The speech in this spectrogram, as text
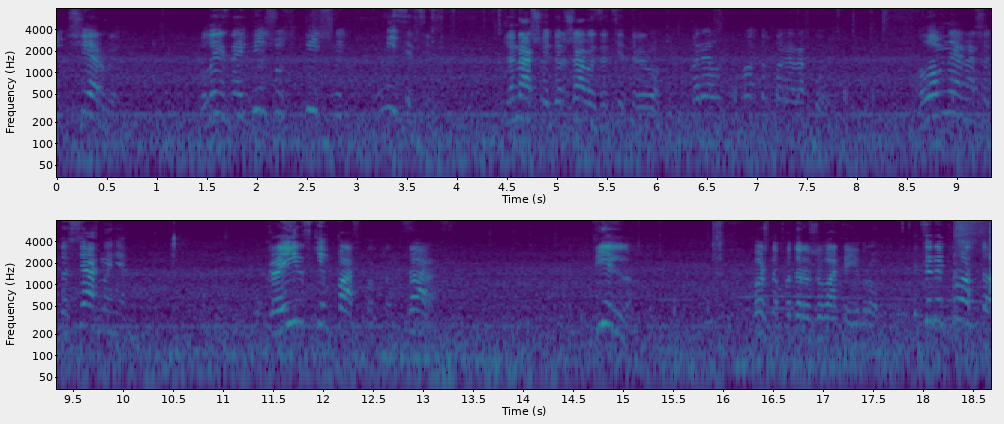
і червень були з найбільш успішних місяців для нашої держави за ці три роки. Просто перерахуйте. Головне наше досягнення українським паспортом зараз вільно можна подорожувати Європу. І це не просто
